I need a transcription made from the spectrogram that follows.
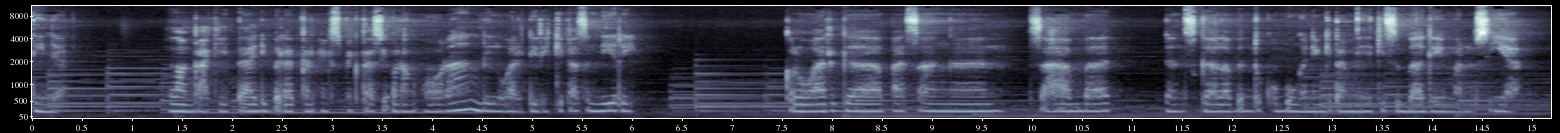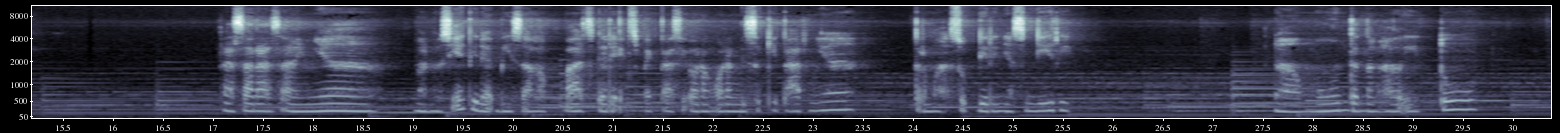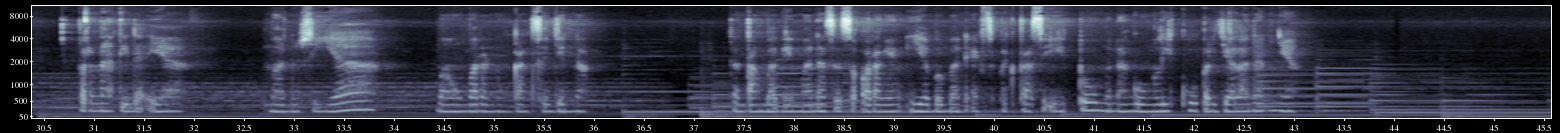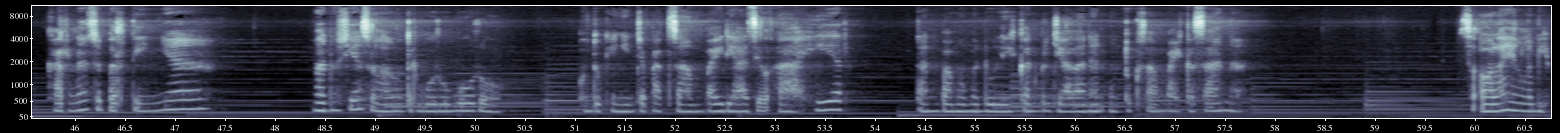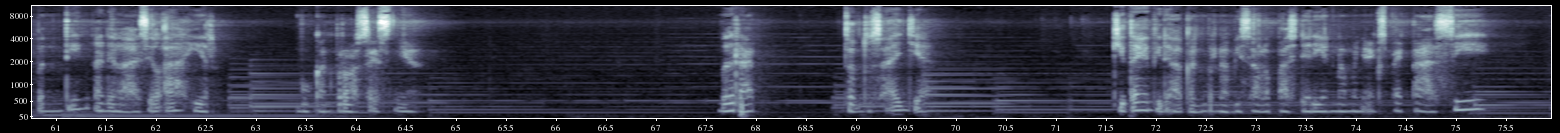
tidak langkah kita diberatkan ekspektasi orang-orang di luar diri kita sendiri? Keluarga, pasangan, sahabat, dan segala bentuk hubungan yang kita miliki sebagai manusia. Rasa-rasanya manusia tidak bisa lepas dari ekspektasi orang-orang di sekitarnya, termasuk dirinya sendiri. Namun, tentang hal itu, pernah tidak ya manusia mau merenungkan sejenak tentang bagaimana seseorang yang ia bebani ekspektasi itu menanggung liku perjalanannya? Karena sepertinya manusia selalu terburu-buru untuk ingin cepat sampai di hasil akhir tanpa memedulikan perjalanan untuk sampai ke sana. Seolah yang lebih penting adalah hasil akhir, bukan prosesnya. Berat, tentu saja. Kita yang tidak akan pernah bisa lepas dari yang namanya ekspektasi,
